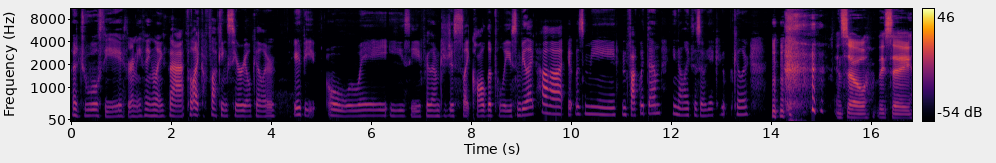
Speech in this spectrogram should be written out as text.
a jewel thief or anything like that, but like a fucking serial killer. It'd be oh, way easy for them to just like call the police and be like, haha, it was me, and fuck with them, you know, like the Zodiac killer. And so they say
